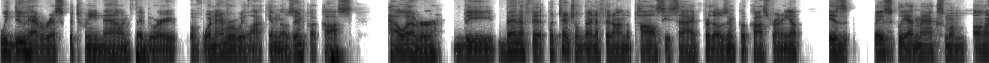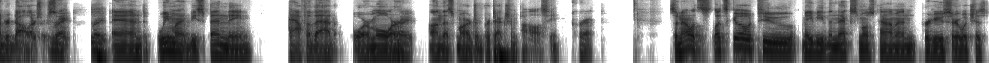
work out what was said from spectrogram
we do have risk between now and February of whenever we lock in those input costs. However, the benefit, potential benefit on the policy side for those input costs running up is basically at maximum $100 or so. Right. Right. And we might be spending half of that or more Right. on this margin protection policy. So now let's let's go to maybe the next most common producer, which is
